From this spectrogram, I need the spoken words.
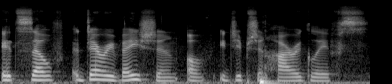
itself a derivation of Egyptian hieroglyphs.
